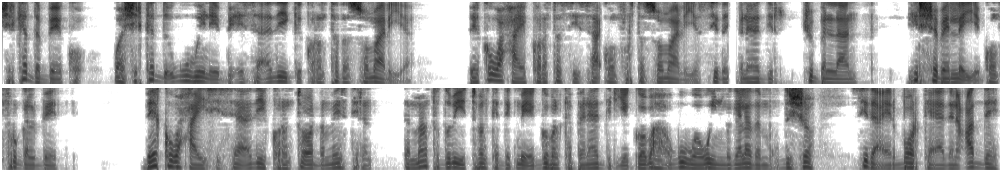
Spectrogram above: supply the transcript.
Shirkadda beeko waa shirkadda ugu weyn ee bixisa adeega korontada soomaaliya beeko waxa ay koronto siisaa koonfurta soomaaliya sida banaadir jubbaland hirshabeelle iyo koonfur galbeed. Beeko waxa ay siisaa adeeg koronto oo dhammaystiran dhammaan toddobiiyo tobanka degme ee gobolka banaadir iyo goobaha ugu waaweyn magaalada muqdisho sida airboorka aadan cadde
